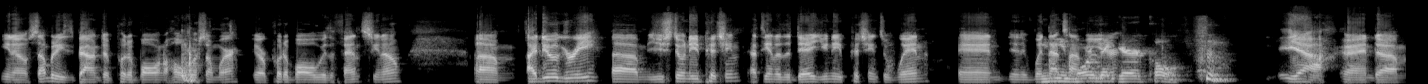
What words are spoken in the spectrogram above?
you know somebody's bound to put a ball in a hole or somewhere or put a ball over the fence. You know. Um, I do agree. Um, you still need pitching. At the end of the day, you need pitching to win and, and win You that time more of than. Gerrit Cole. Yeah, and um,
